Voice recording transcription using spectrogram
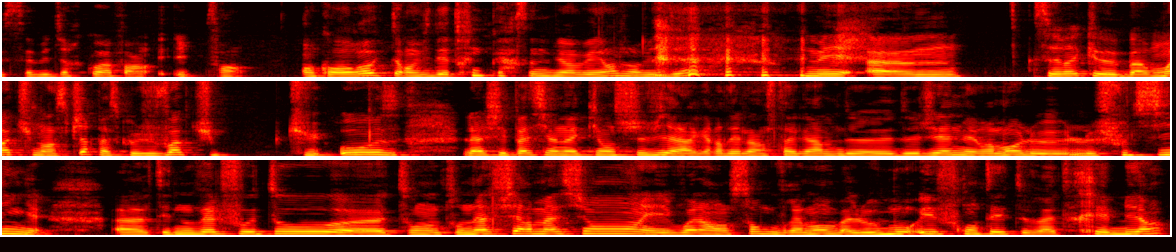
ça veut dire quoi? Enfin enfin encore heureux que tu as envie d'être une personne bienveillante j'ai envie de dire. Mais euh, c'est vrai que bah moi tu m'inspires parce que je vois que tu tu oses. Là, je sais pas s'il y en a qui ont suivi à regarder l'Instagram de, de Jen, mais vraiment le, shooting, euh, tes nouvelles photos, euh, ton, ton affirmation, et voilà, on sent que vraiment bah, le mot effronté te va très bien.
